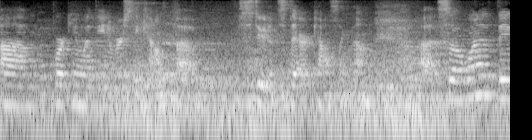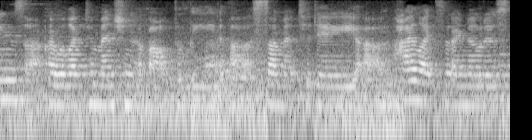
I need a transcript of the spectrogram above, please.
um, working with the University Coun- uh, students there, counseling them. Uh, so one of the things uh, I would like to mention about the LEAD uh, Summit today, uh, highlights that I noticed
